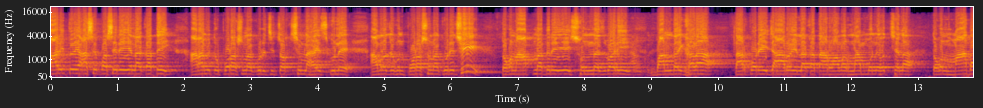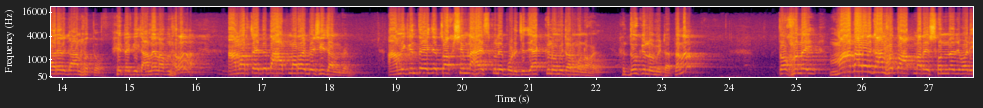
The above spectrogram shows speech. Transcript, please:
বাড়ি তো এই আশেপাশের এই এলাকাতেই, আর আমি তো পড়াশোনা করেছি চকসিমলা হাই স্কুলে। আমরা যখন পড়াশোনা করেছি তখন আপনাদের এই সন্ন্যাস বাড়ি বান্দাই ঘাড়া, তারপরে এই যে আরও এলাকাতে আরও আমার নাম মনে হচ্ছে না, তখন মাদারের গান হতো। এটা কি জানেন আপনারা? আমার চাইতে তো আপনারাই বেশি জানবেন। আমি কিন্তু এই যে চকসিমলা হাই স্কুলে পড়েছি, যে এক কিলোমিটার মনে হয়, দু কিলোমিটার, তাই না? তখন এই মাদারের গান হতো আপনার এই সন্ন্যাসবাড়ি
